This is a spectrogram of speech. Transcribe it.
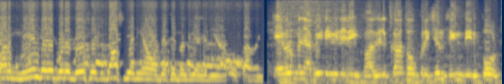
ਪਰ ਮੇਨ ਜਿਹੜੇ ਪੂਰੇ ਦੇਸ਼ ਵਿੱਚ 10 ਜਿਹੜੀਆਂ ਉਹ ਜਥੇਬੰਦੀਆਂ ਜਿਹੜੀਆਂ ਉਹ ਕਰ ਰਹੀਆਂ। ਏਵਰ ਪੰਜਾਬੀ ਟੀਵੀ ਦੇ ਲਈ ਫਾਜ਼ਿਲਕਾ ਤੋਂ ਕ੍ਰਿਸ਼ਨ ਸਿੰਘ ਦੀ ਰਿਪੋਰਟ।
